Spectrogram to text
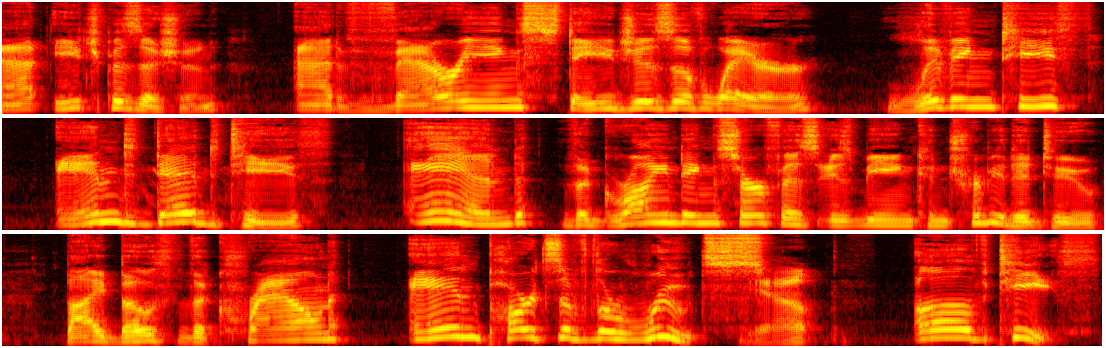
at each position at varying stages of wear, living teeth and dead teeth, and the grinding surface is being contributed to by both the crown and parts of the roots Yep. of teeth.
